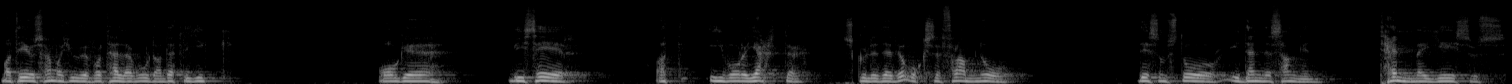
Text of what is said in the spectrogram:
Matteus 25 forteller hvordan dette gikk. Og eh, vi ser at i våre hjerter skulle det vokse fram nå, det som står i denne sangen. Tenn meg, Jesus,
